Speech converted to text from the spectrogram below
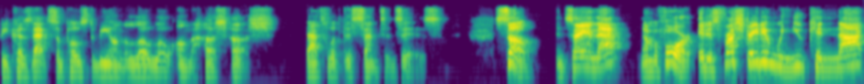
because that's supposed to be on the low low, on the hush hush. That's what this sentence is. So, in saying that, number four, it is frustrating when you cannot,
